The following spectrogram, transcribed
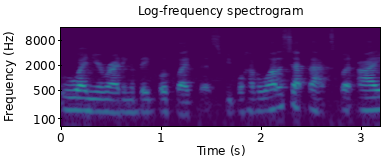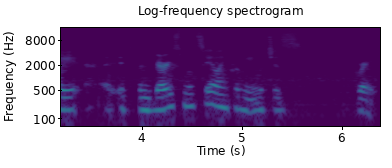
when you're writing a big book like this. People have a lot of setbacks, but I it's been very smooth sailing for me, which is great.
